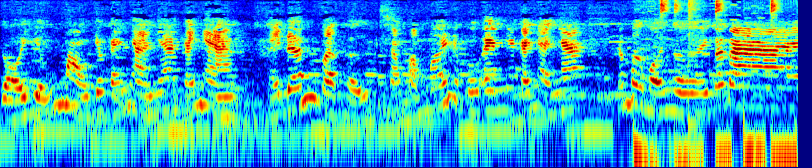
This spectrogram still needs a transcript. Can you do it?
gọi dưỡng màu cho cả nhà nha cả nhà. Hãy đến và thử sản phẩm mới của em nha cả nhà nha. Cảm ơn mọi người. Bye bye.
